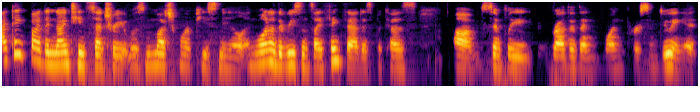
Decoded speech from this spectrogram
I think by the 19th century it was much more piecemeal and one of the reasons i think that is because um, simply rather than one person doing it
